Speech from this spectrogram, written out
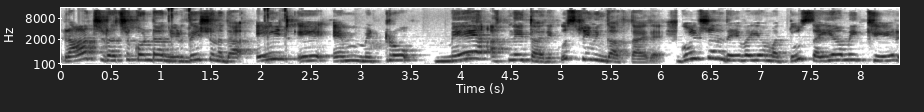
ರಾಜ್ ರಚಕೊಂಡ ನಿರ್ದೇಶನದ eight A M metro May ಹತ್ತನೇ ತಾರೀಕು ಸ್ಟ್ರೀಮಿಂಗ್ ಆಗ್ತಾ ಇದೆ. ಗುಲ್ಶನ್ ದೇವಯ್ಯ ಮತ್ತು ಸಯ್ಯಾಮಿ ಖೇರ್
